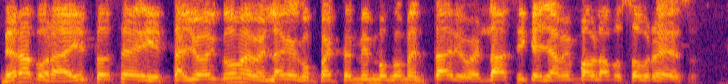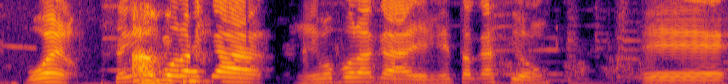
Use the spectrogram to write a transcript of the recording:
Mira, por ahí entonces está Joel Gómez, ¿verdad? Que comparte el mismo comentario, ¿verdad? Así que ya mismo hablamos sobre eso. Bueno, seguimos ah, por acá venimos por acá y en esta ocasión, eh,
